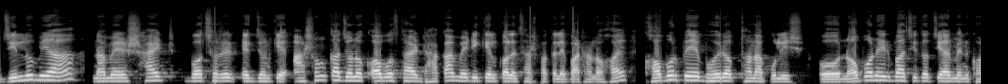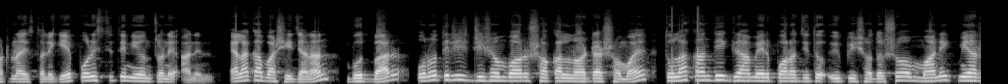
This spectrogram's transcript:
জিল্লু মিয়া নামের ষাট বছরের একজনকে আশঙ্কাজনক অবস্থায় ঢাকা মেডিকেল কলেজ হাসপাতালে পাঠানো হয়। খবর পেয়ে ভৈরব থানা পুলিশ ও নবনির্বাচিত চেয়ারম্যান ঘটনাস্থলে গিয়ে পরিস্থিতি নিয়ন্ত্রণে আনেন। এলাকাবাসী জানান, বুধবার উনত্রিশ ডিসেম্বর সকাল নয়টার সময় তুলাকান্দি গ্রামের পরাজিত ইউপি সদস্য মানিক মিয়ার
